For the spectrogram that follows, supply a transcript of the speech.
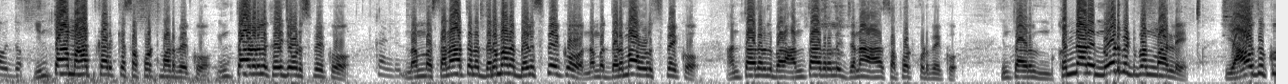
ಹೌದು. ಇಂಥ ಮಹತ್ಕಾರಕ್ಕೆ ಸಪೋರ್ಟ್ ಮಾಡಬೇಕು. ಇಂಥದ್ರಲ್ಲಿ ಕೈ ಜೋಡಿಸ್ಬೇಕು. ನಮ್ಮ ಸನಾತನ ಧರ್ಮನ ಬೆಳೆಸಬೇಕು, ನಮ್ಮ ಧರ್ಮ ಉಳಿಸ್ಬೇಕು ಅಂತದ್ರಲ್ಲಿ ಅಂಥದ್ರಲ್ಲಿ ಜನ ಸಪೋರ್ಟ್ ಕೊಡಬೇಕು. ಇಂಥದ್ರಲ್ಲಿ ಕಣ್ಣಾರೆ ನೋಡ್ಬಿಟ್ಟು ಬಂದ್ ಮಾಡ್ಲಿ. ಯಾವುದಕ್ಕೂ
